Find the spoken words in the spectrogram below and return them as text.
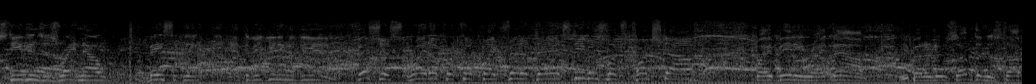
Stephens is right now basically at the beginning of the end. Vicious right uppercut by Trinidad. Stephens looks punched out. By beating right now, you better do something to stop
